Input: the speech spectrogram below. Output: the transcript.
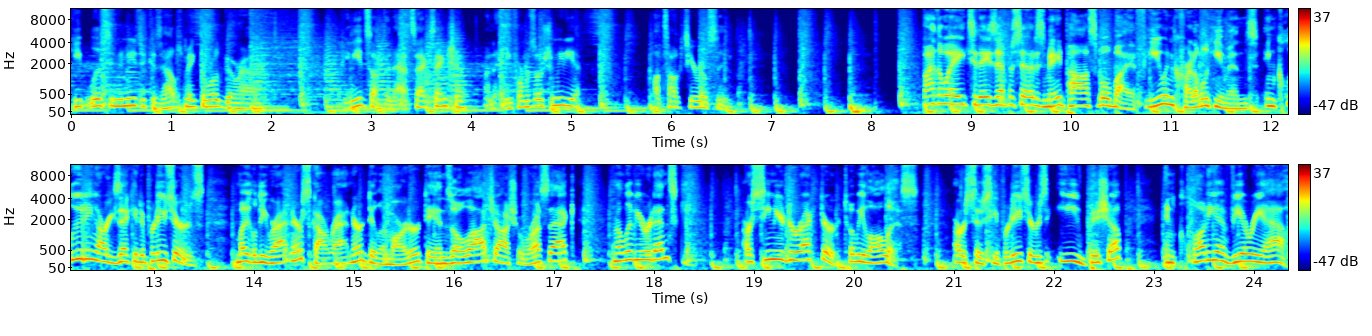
Keep listening to music because it helps make the world go round. If you need something, at Show on any form of social media. I'll talk to you real soon. By the way, today's episode is made possible by a few incredible humans, including our executive producers, Michael D. Ratner, Scott Ratner, Dylan Martyr, Dan Zola, Joshua Rusak, and Olivia Rudensky. Our senior director, Toby Lawless. Our associate producers, Eve Bishop and Claudia Villarreal.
